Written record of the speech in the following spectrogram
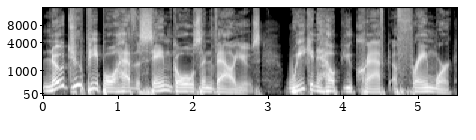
No two people have the same goals and values we can help you craft a framework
